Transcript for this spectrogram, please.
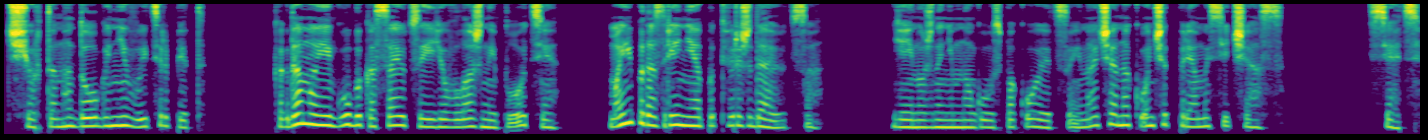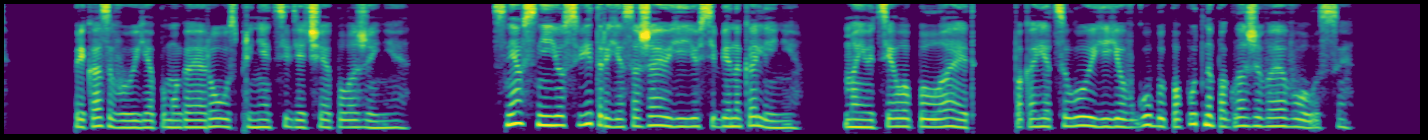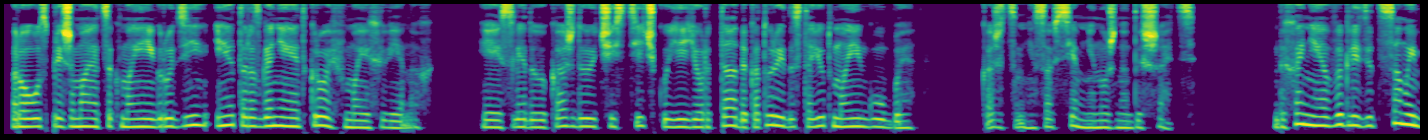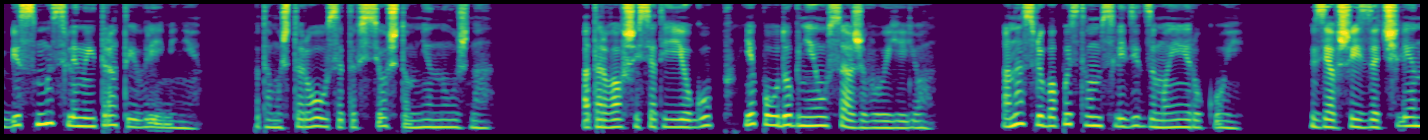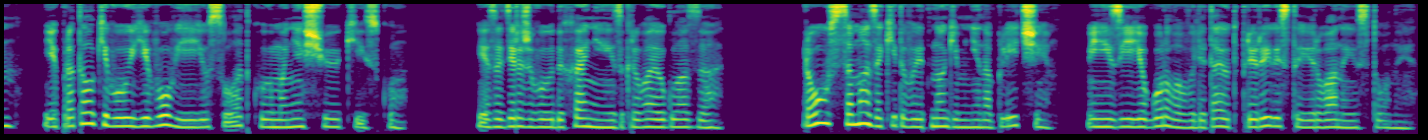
Чёрт, она долго не вытерпит. Когда мои губы касаются ее влажной плоти, мои подозрения подтверждаются. Ей нужно немного успокоиться, иначе она кончит прямо сейчас. «Сядь», — приказываю я, помогая Роуз принять сидячее положение. Сняв с нее свитер, я сажаю ее себе на колени. Мое тело пылает, пока я целую ее в губы, попутно поглаживая волосы. Роуз прижимается к моей груди, и это разгоняет кровь в моих венах. Я исследую каждую частичку ее рта, до которой достают мои губы. Кажется, мне совсем не нужно дышать. Дыхание выглядит самой бессмысленной тратой времени. потому что Роуз — это все, что мне нужно. Оторвавшись от ее губ, я поудобнее усаживаю ее. Она с любопытством следит за моей рукой. Взявшись за член, я проталкиваю его в ее сладкую манящую киску. Я задерживаю дыхание и закрываю глаза. Роуз сама закидывает ноги мне на плечи, и из ее горла вылетают прерывистые рваные стоны.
